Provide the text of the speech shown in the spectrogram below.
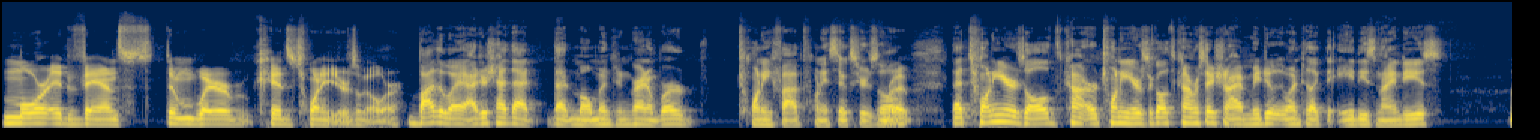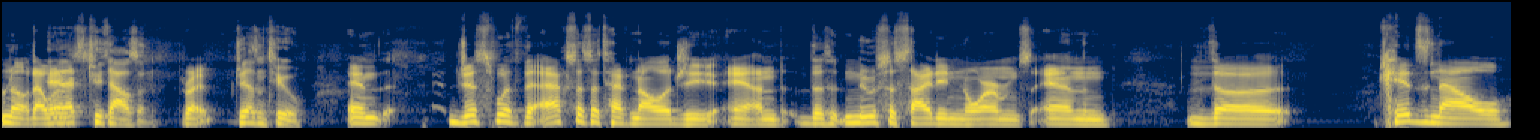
more advanced than where kids 20 years ago were. By the way, I just had that that moment, and granted, we're 25, 26 years old. Right. That 20 years old con- or 20 years ago conversation, I immediately went to like the 80s, 90s. No, that was And that's 2000, right. 2002. and just with the access of technology and the new society norms and the kids now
